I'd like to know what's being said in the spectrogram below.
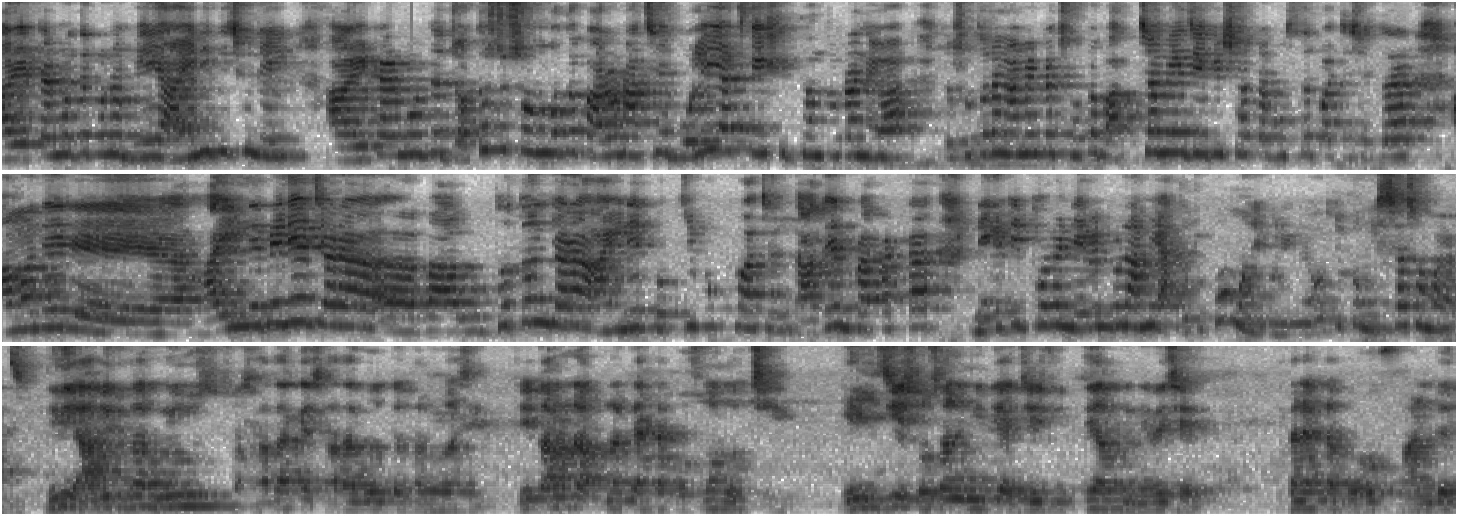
আর এটার মধ্যে কোনো বেআইনি কিছু নেই, আর এটার মধ্যে যথেষ্ট সঙ্গত কারণ আছে বলেই আজকে এই সিদ্ধান্তটা নেওয়া। তো সুতরাং আমি একটা ছোট বাচ্চা মেয়ে যে বিষয়টা বুঝতে পারছি, সেটা আমাদের হাই লেভেলে যারা বা ঊর্ধ্বতন যারা আইনের কর্তৃপক্ষ আছেন, তাদের ব্যাপারটা নেগেটিভভাবে নেবেন বলে আমি এতটুকুও মনে করি না, ওইটুকু বিশ্বাস আমার আছে। দিদি, আবির্ভাব নিউজ সাদাকে সাদা বলতে ভালোবাসে। যে কারণে আপনাকে একটা প্রশ্ন করছি, এই যে সোশ্যাল মিডিয়া যে যুদ্ধে আপনি নেমেছেন, এখানে একটা বড় ফান্ডের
